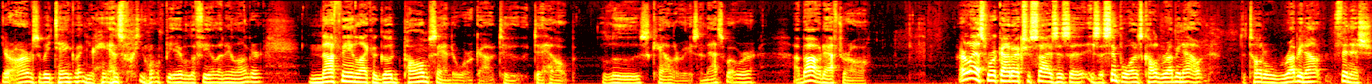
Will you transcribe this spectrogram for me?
Your arms will be tingling, your hands you won't be able to feel any longer, nothing like a good palm sander workout to, to help lose calories. And that's what we're about after all. Our last workout exercise is a, is a simple one. It's called rubbing out, the total rubbing out finish.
